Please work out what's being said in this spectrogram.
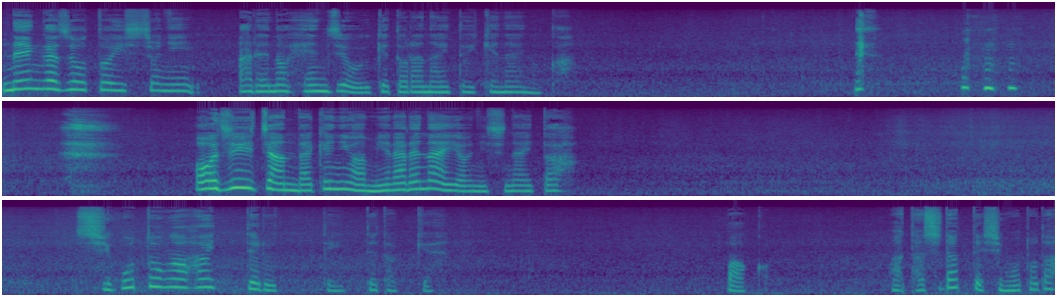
年賀状と一緒にあれの返事を受け取らないといけないのか。おじいちゃんだけには見られないようにしないと。仕事が入ってるって言ってたっけ？バカ。私だって仕事だ。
